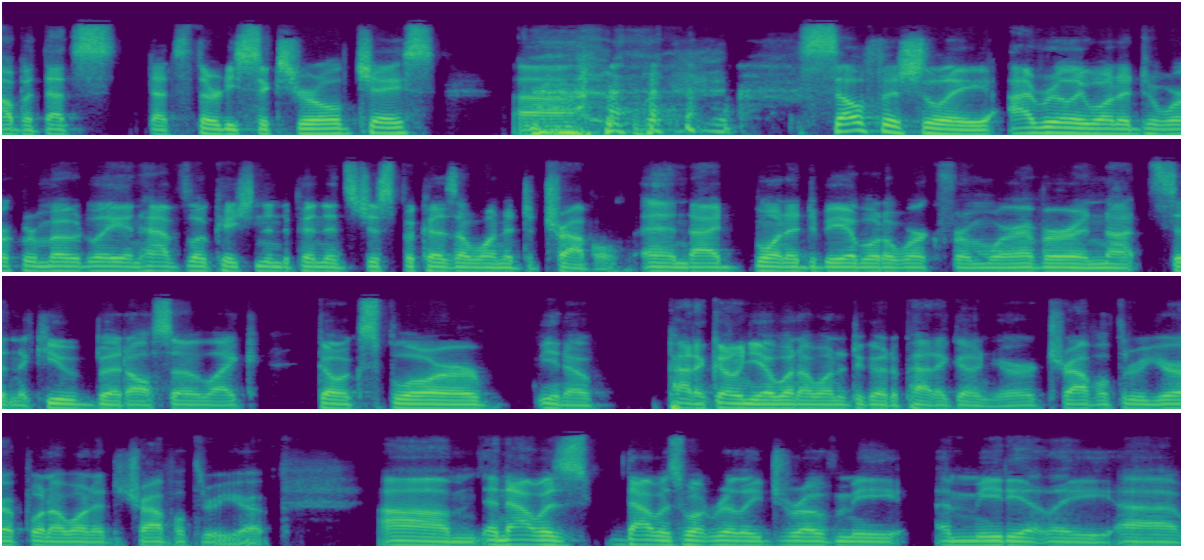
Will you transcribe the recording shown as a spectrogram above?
Now, but that's that's 36 year old Chase. Uh, selfishly, I really wanted to work remotely and have location independence just because I wanted to travel and I wanted to be able to work from wherever and not sit in a cube, but also like go explore, you know, Patagonia when I wanted to go to Patagonia or travel through Europe when I wanted to travel through Europe. Um, and that was that was what really drove me immediately. Uh,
